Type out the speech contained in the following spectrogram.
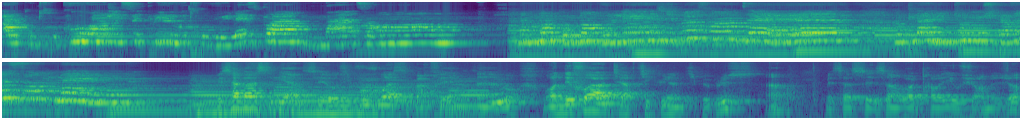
à contre-courant, je ne sais plus où trouver l'espoir, on m'attend. Maman, pour m'envoler, j'ai besoin d'air. Quand la nuit tombe, je perds le sommeil. Mais ça va, c'est bien. C'est au niveau voix, c'est parfait. Un bon. Bon, des fois, tu articules un petit peu plus, hein. Mais ça, ça, on va le travailler au fur et à mesure.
